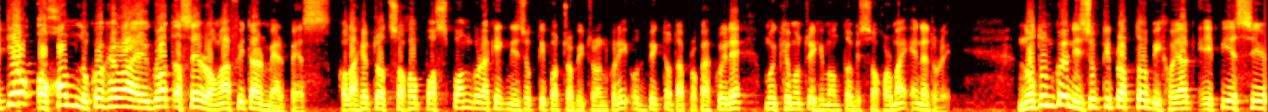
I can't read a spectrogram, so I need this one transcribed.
এতিয়াও অসম লোকসেৱা আয়োগত আছে ৰঙা ফিটাৰ মেৰপেচ। কলাক্ষেত্ৰত ছশ পঁচপন্নগৰাকীক নিযুক্তি পত্ৰ বিতৰণ কৰি উদ্বিগ্নতা প্ৰকাশ কৰিলে মুখ্যমন্ত্ৰী হিমন্ত বিশ্ব শৰ্মাই এনেদৰে। নতুনকৈ নিযুক্তিপ্ৰাপ্ত বিষয়াক এ পি এছ চিৰ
